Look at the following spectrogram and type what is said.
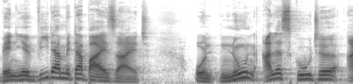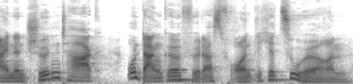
wenn ihr wieder mit dabei seid. Und nun alles Gute, einen schönen Tag und danke für das freundliche Zuhören.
